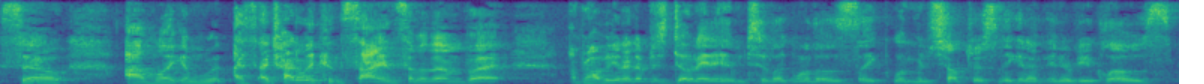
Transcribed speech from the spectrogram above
So I'm like, I'm, I, I try to like consign some of them, but I'm probably gonna end up just donating them to like one of those like women's shelters so they can have interview clothes.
